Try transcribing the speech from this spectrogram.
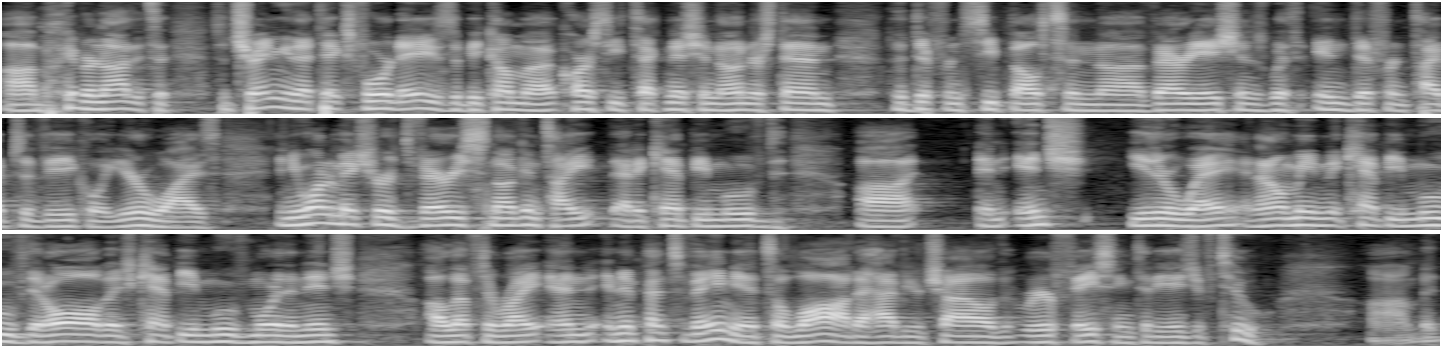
Um, believe it or not, it's a, it's a, training that takes four days to become a car seat technician to understand the different seat belts and uh, variations within different types of vehicle year-wise. And you want to make sure it's very snug and tight, that it can't be moved moved uh, an inch either way. And I don't mean it can't be moved at all, but it can't be moved more than an inch uh, left or right. And, and, in Pennsylvania, it's a law to have your child rear facing to the age of two. Um, but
